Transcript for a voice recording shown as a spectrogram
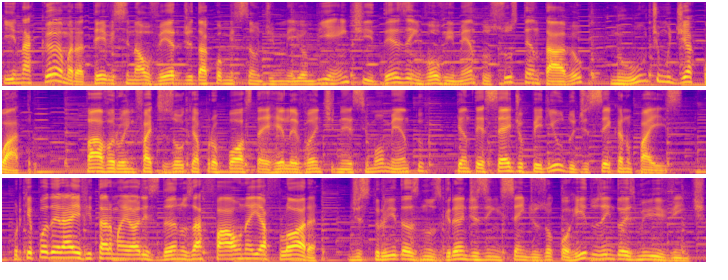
e na Câmara teve sinal verde da Comissão de Meio Ambiente e Desenvolvimento Sustentável no último dia 4. Fávaro enfatizou que a proposta é relevante nesse momento, que antecede o período de seca no país, porque poderá evitar maiores danos à fauna e à flora, destruídas nos grandes incêndios ocorridos em 2020.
